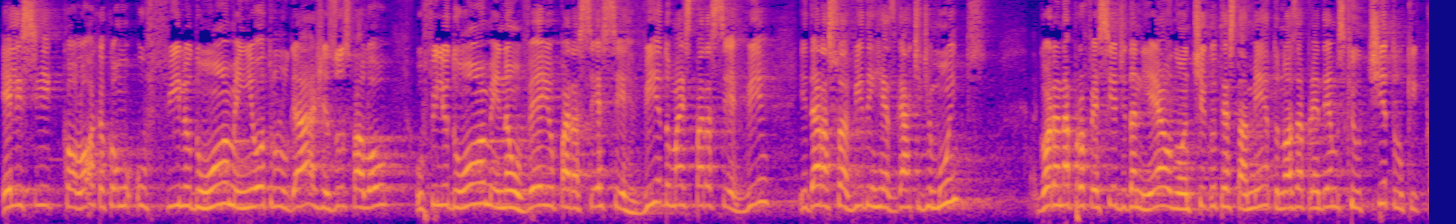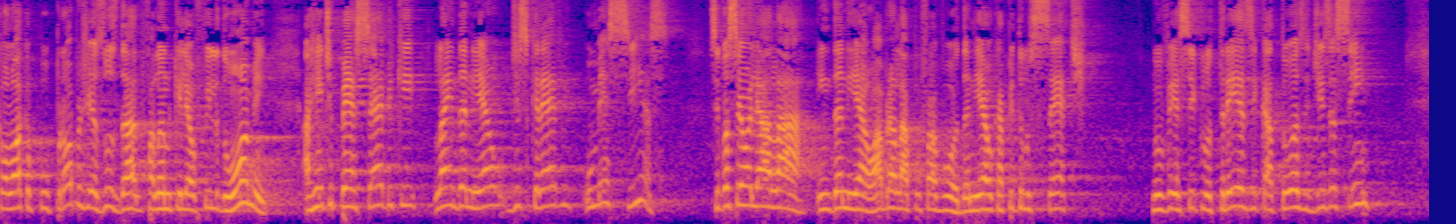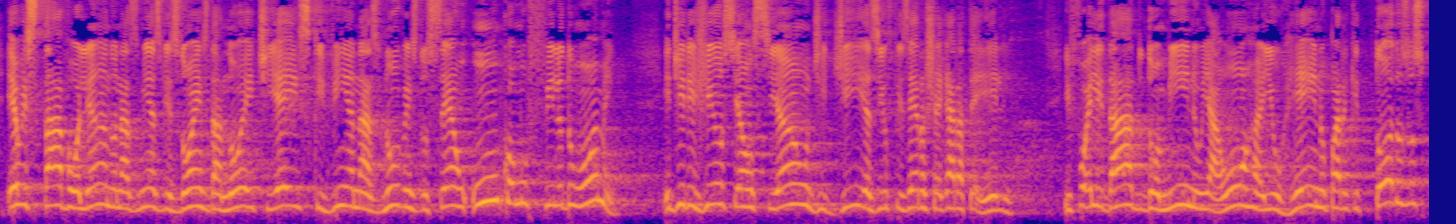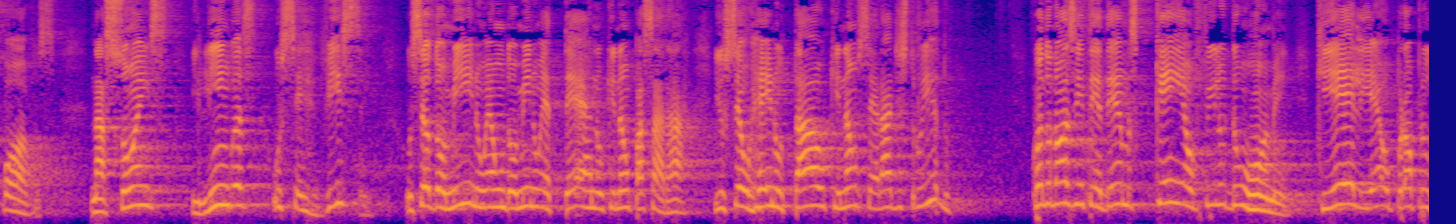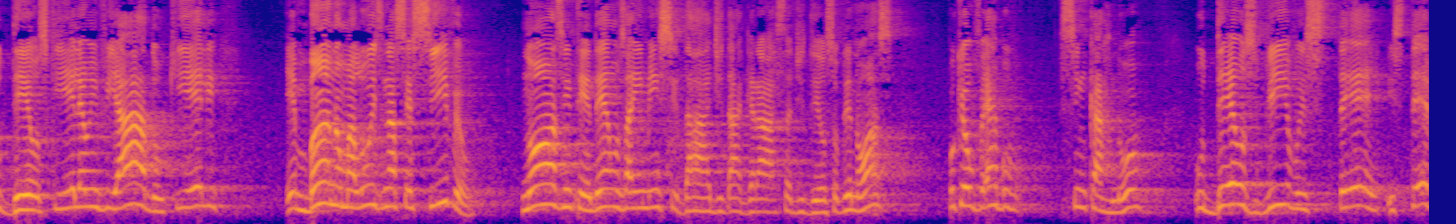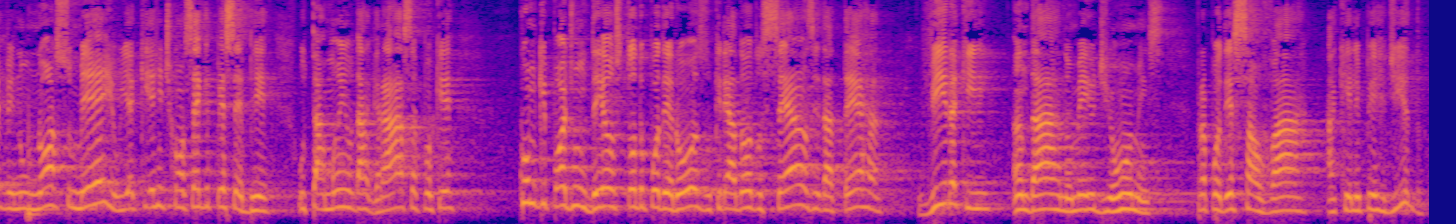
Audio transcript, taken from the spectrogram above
ele se coloca como o filho do homem. Em outro lugar, Jesus falou: o filho do homem não veio para ser servido, mas para servir e dar a sua vida em resgate de muitos. Agora, na profecia de Daniel, no Antigo Testamento, nós aprendemos que o título que coloca para o próprio Jesus, falando que ele é o filho do homem, a gente percebe que lá em Daniel descreve o Messias. Se você olhar lá em Daniel, abra lá por favor, Daniel capítulo 7, no versículo 13 e 14, diz assim: Eu estava olhando nas minhas visões da noite, e eis que vinha nas nuvens do céu um como filho do homem e dirigiu-se a ancião de dias e o fizeram chegar até ele. E foi-lhe dado o domínio e a honra e o reino para que todos os povos, nações e línguas o servissem. O seu domínio é um domínio eterno que não passará, e o seu reino tal que não será destruído. Quando nós entendemos quem é o filho do homem, que ele é o próprio Deus, que ele é o enviado, que ele emana uma luz inacessível, nós entendemos a imensidade da graça de Deus sobre nós, porque o Verbo se encarnou, o Deus vivo esteve, esteve no nosso meio, e aqui a gente consegue perceber o tamanho da graça, porque como que pode um Deus todo-poderoso, Criador dos céus e da terra, vir aqui andar no meio de homens para poder salvar aquele perdido?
